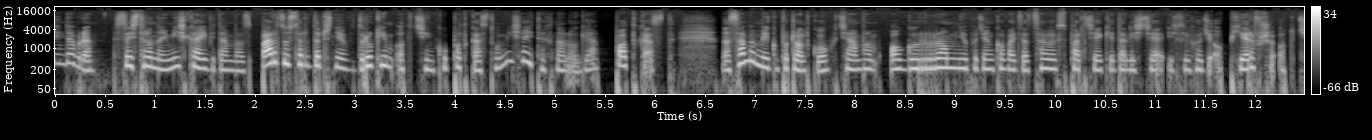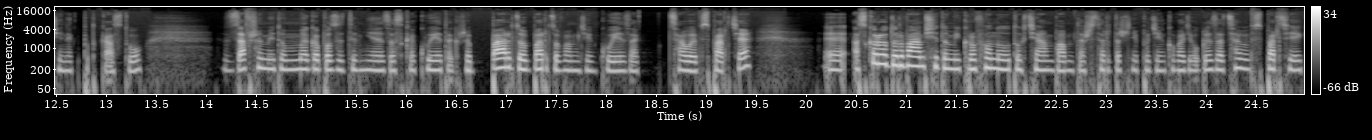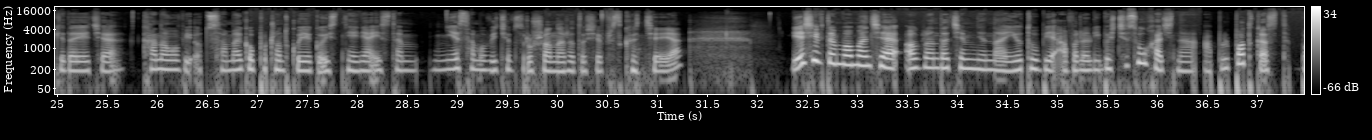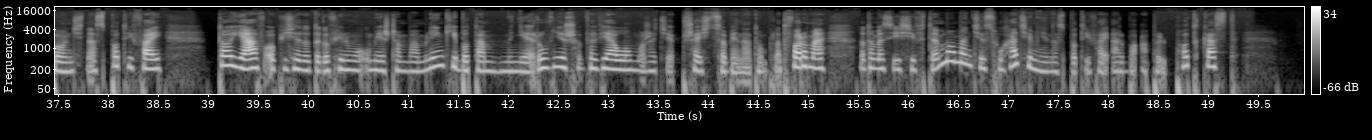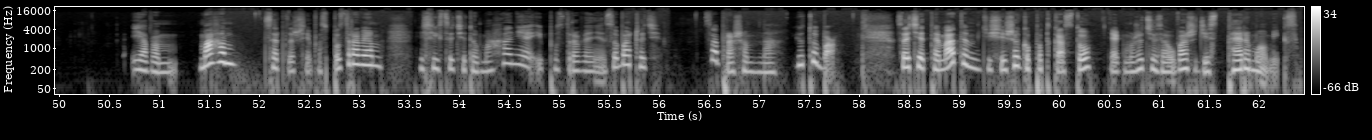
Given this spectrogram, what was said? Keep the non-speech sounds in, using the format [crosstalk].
dzień dobry. Z tej strony Miśka i witam Was bardzo serdecznie w drugim odcinku podcastu Misia i Technologia Podcast. Na samym jego początku chciałam Wam ogromnie podziękować za całe wsparcie, jakie daliście, jeśli chodzi o pierwszy odcinek podcastu. Zawsze mnie to mega pozytywnie zaskakuje, także bardzo, bardzo Wam dziękuję za całe wsparcie. E, a skoro dorwałam się do mikrofonu, to chciałam Wam też serdecznie podziękować w ogóle za całe wsparcie, jakie dajecie kanałowi od samego początku jego istnienia. Jestem niesamowicie wzruszona, że to się wszystko [laughs] dzieje. Jeśli w tym momencie oglądacie mnie na YouTubie, a wolelibyście słuchać na Apple Podcast bądź na Spotify, to ja w opisie do tego filmu umieszczam Wam linki, bo tam mnie również wywiało. Możecie przejść sobie na tą platformę. Natomiast jeśli w tym momencie słuchacie mnie na Spotify albo Apple Podcast, ja Wam macham, serdecznie Was pozdrawiam. Jeśli chcecie to machanie i pozdrawianie zobaczyć, zapraszam na YouTube'a. Słuchajcie, tematem dzisiejszego podcastu, jak możecie zauważyć, jest Thermomix.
